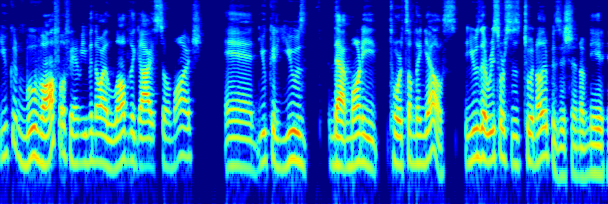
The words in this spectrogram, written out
you could move off of him, even though I love the guy so much, and you could use that money towards something else. Use their resources to another position of need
